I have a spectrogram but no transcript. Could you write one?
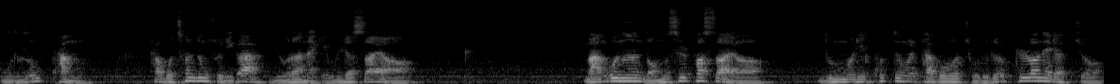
우르릉 쾅 하고 천둥 소리가 요란하게 울렸어요. 망고는 너무 슬펐어요. 눈물이 콧등을 타고 조르륵 흘러내렸죠.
